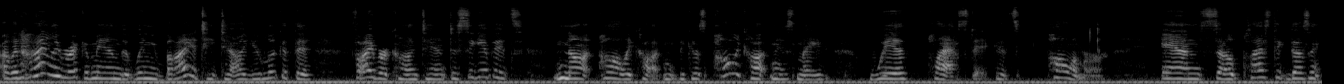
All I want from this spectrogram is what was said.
I would highly recommend that when you buy a tea towel, you look at the fiber content to see if it's not polycotton because polycotton is made with plastic. It's polymer. And so plastic doesn't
